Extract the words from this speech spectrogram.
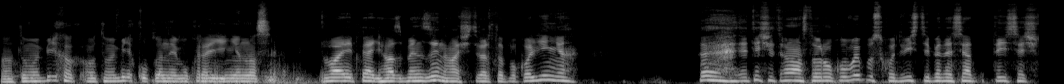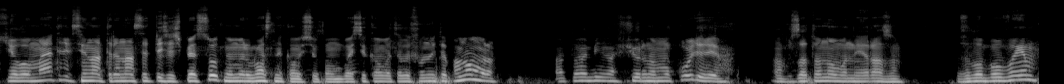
Автомобіль, автомобіль куплений в Україні у нас 2,5 газ бензин, газ 4 покоління. 2013 року випуску 250 тисяч кілометрів, ціна 13 тисяч 500, номер власника ось кому буде цікаво, телефонуйте по номеру. Автомобіль в чорному кольорі, затонований разом з лобовим.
